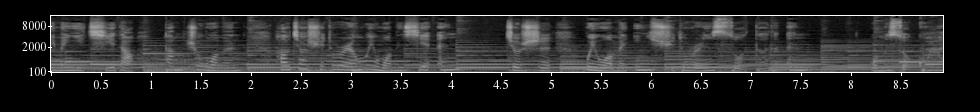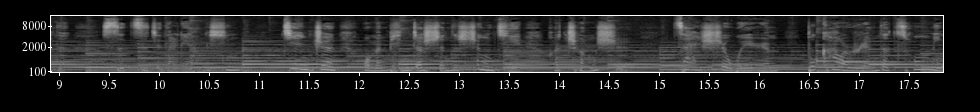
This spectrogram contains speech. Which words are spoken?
你们以祈祷帮助我们，好叫许多人为我们谢恩，就是为我们因许多人所得的恩。我们所夸的是自己的良心，见证我们凭着神的圣洁和诚实，在世为人，不靠人的聪明，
